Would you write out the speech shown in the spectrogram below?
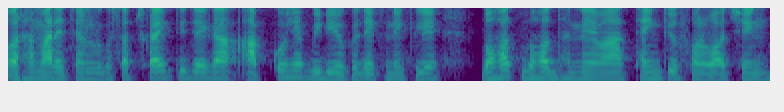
और हमारे चैनल को सब्सक्राइब कीजिएगा। आपको यह वीडियो को देखने के लिए बहुत बहुत धन्यवाद। Thank you for watching.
